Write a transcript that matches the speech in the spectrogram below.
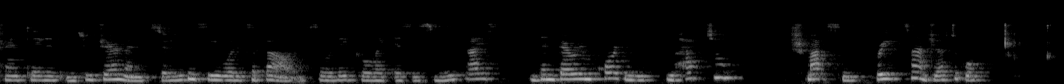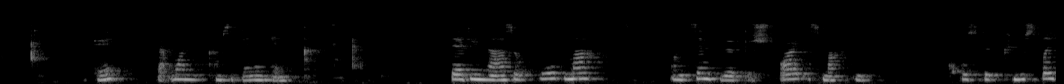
translated into German so you can see what it's about. So they go like es ist Milchreis and then very importantly you have to schmatzen three times. You have to go okay that one comes again and again. Der die Nase rot macht und Zimt wird gestreut, es macht die Kruste knusprig,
